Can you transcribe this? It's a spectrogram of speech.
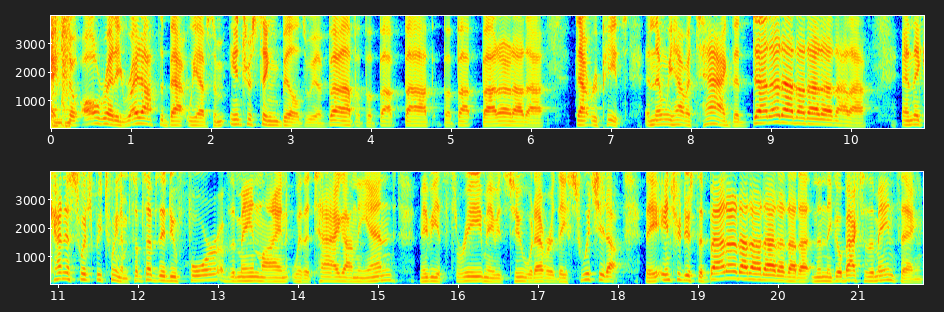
Okay, so already right off the bat, we have some interesting builds. We have ba ba ba ba ba ba ba ba da da da. That repeats, and then we have a tag that da da da da da da da da, and they kind of switch between them. Sometimes they do four of the main line with a tag on the end. Maybe it's three, maybe it's two, whatever. They switch it up. They introduce the ba da da da da da da and then they go back to the main thing.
